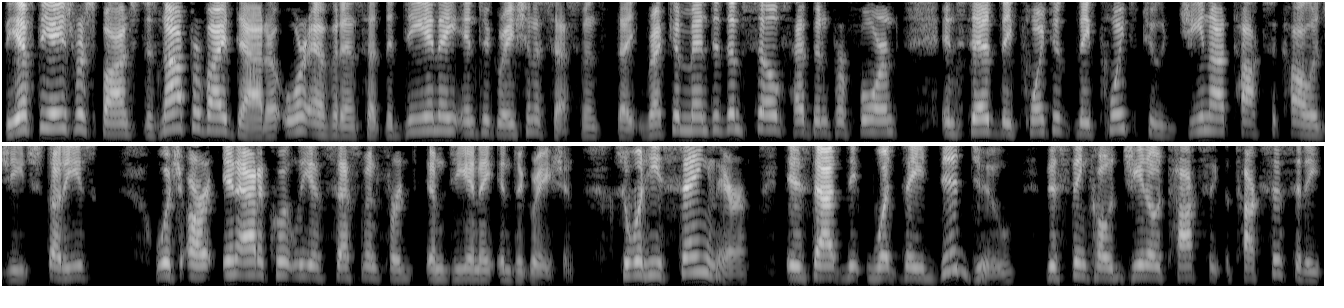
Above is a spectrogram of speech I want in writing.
The FDA's response does not provide data or evidence that the DNA integration assessments that recommended themselves have been performed. Instead, they pointed they point to genotoxicology studies which are inadequately assessment for DNA integration. So what he's saying there is that the, what they did do, this thing called genotoxicity,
